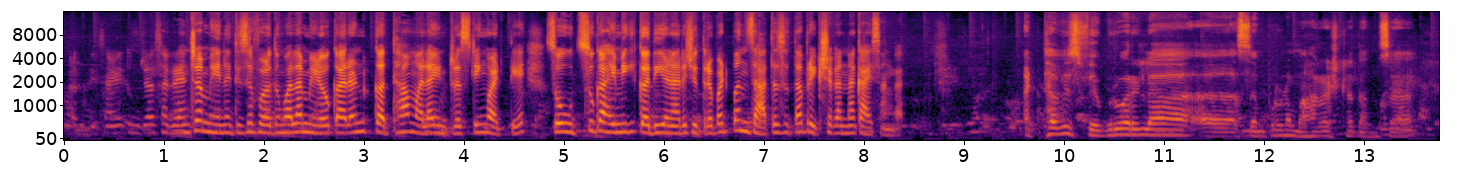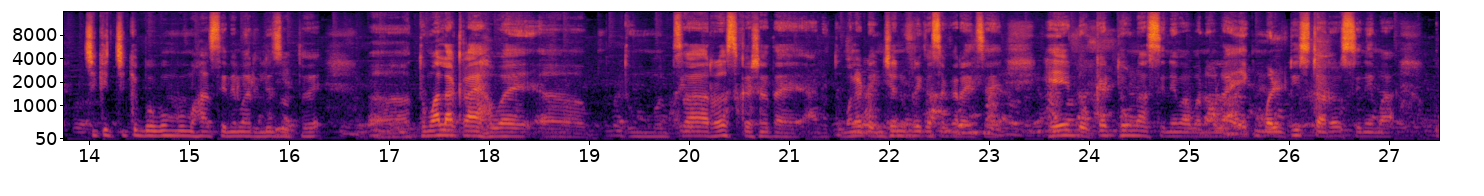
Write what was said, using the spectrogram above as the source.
अगदीच. आणि तुमच्या सगळ्यांच्या मेहनतीचं फळ तुम्हाला मिळो कारण कथा मला इंटरेस्टिंग वाटते सो उत्सुक आहे मी की कधी येणारे चित्रपट पण जाता जाता प्रेक्षकांना काय सांगाल? अठ्ठावीस फेब्रुवारीला संपूर्ण महाराष्ट्रात आमचा चिकी चिकी बुबुम बुम हा सिनेमा रिलीज होतोय. आहे तुम्हाला काय हवंय? आहे तुमचा रस कशात आहे? आणि तुम्हाला टेन्शन फ्री कसं करायचं आहे हे डोक्यात ठेवून हा सिनेमा बनवला आहे. एक मल्टी स्टारर सिनेमा.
